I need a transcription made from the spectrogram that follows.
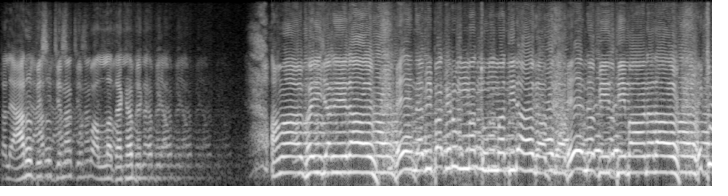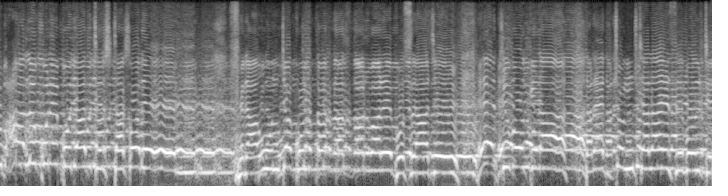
তাহলে আরও বেশি জেনা করব, আল্লাহ দেখাবে না। আমার ভাই জানেরা এ নবী পাকের উম্মত, উম্মতিরা এ নবী দিবানারা একটু ভালো করে বোঝার চেষ্টা করেন। ফেরাউন যখন তার দরবারে বসে আছে, এ যুবকেরা, তার একজন চালায় এসে বলছে,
